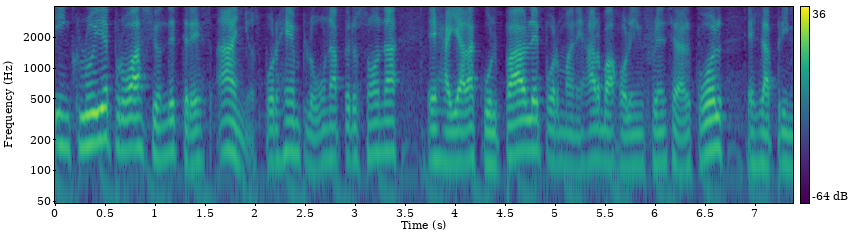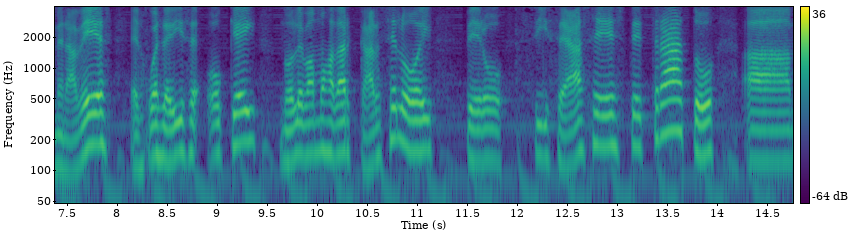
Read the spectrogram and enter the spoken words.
incluye probación de tres años. Por ejemplo, una persona es hallada culpable por manejar bajo la influencia de alcohol, es la primera vez, el juez le dice, ok, no le vamos a dar cárcel hoy, pero si se hace este trato ah,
